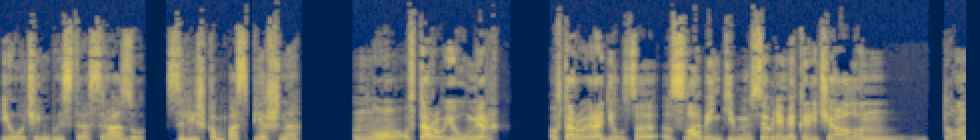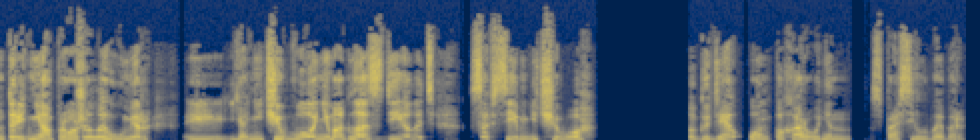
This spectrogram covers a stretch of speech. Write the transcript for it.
и очень быстро, сразу, слишком поспешно. «Но второй умер. Второй родился слабеньким, все время кричал, он... Он три дня прожил и умер, и я ничего не могла сделать, совсем ничего». «Где он похоронен?» — спросил Вебер.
